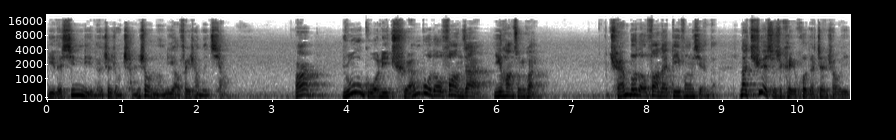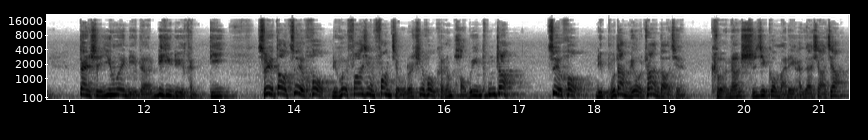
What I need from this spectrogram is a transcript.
你的心理的这种承受能力要非常的强。而如果你全部都放在银行存款，全部都放在低风险的，那确实是可以获得正收益，但是因为你的利率很低，所以到最后你会发现放久了之后可能跑不赢通胀，最后你不但没有赚到钱，可能实际购买力还在下降。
